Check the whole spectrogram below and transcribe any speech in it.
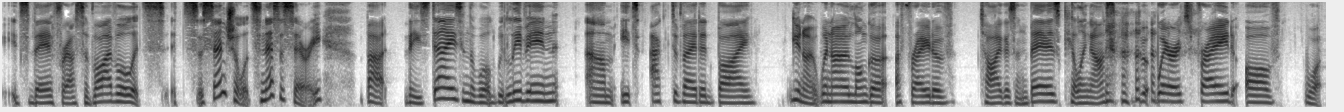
it's there for our survival. It's it's essential. It's necessary. But these days in the world we live in, um, it's activated by you know we're no longer afraid of tigers and bears killing us, but we're afraid of what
